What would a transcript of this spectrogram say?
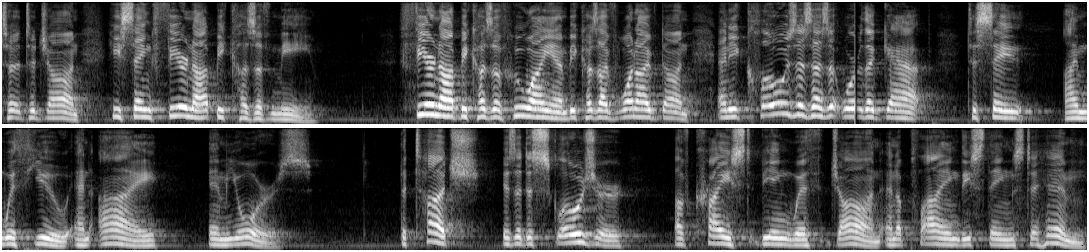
to, to John? He's saying, Fear not because of me. Fear not because of who I am, because of what I've done. And he closes, as it were, the gap to say, I'm with you and I am yours. The touch is a disclosure of Christ being with John and applying these things to him.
